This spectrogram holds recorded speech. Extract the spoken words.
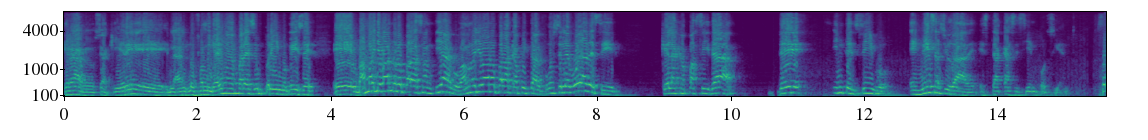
grave, o sea, quiere, eh, los familiares me parece un primo que dice, eh, vamos a llevándolo para Santiago, vamos a llevarlo para la capital, pues le voy a decir que la capacidad de intensivo en esas ciudades está casi 100%. Sí,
